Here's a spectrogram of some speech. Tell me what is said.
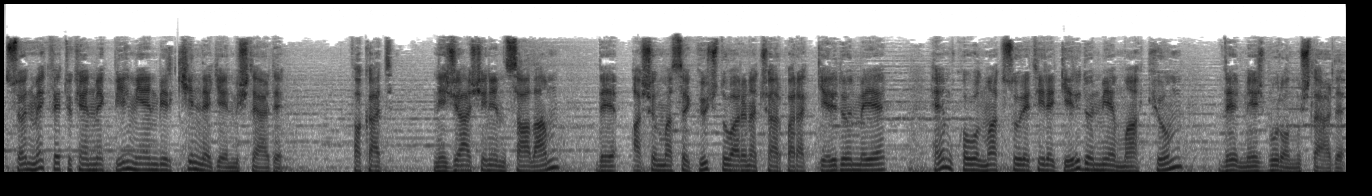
Sönmek ve tükenmek bilmeyen bir kinle gelmişlerdi. Fakat Necaşi'nin sağlam ve aşılması güç duvarına çarparak geri dönmeye, hem kovulmak suretiyle geri dönmeye mahkum ve mecbur olmuşlardı.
